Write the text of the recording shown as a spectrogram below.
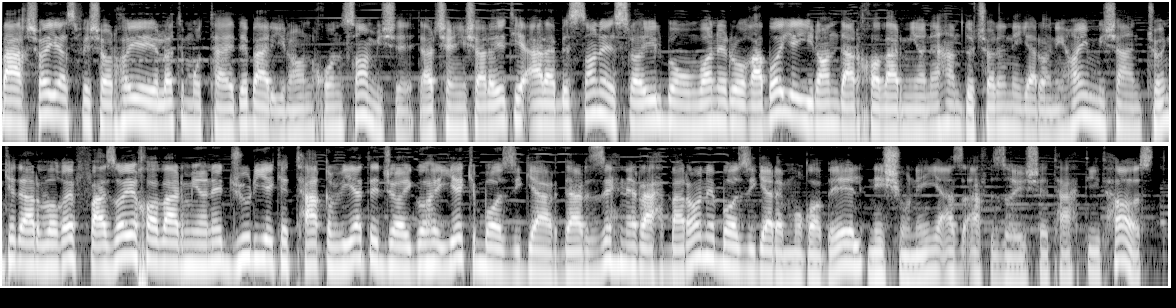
بخشهایی از فشارهای ایالات متحده بر ایران خنثی میشه. در چنین شرایطی عربستان و اسرائیل به عنوان رقبای ایران در خاورمیانه هم دچار نگرانی هایی میشن چون که در واقع فضای خاورمیانه جوریه که تقویت جایگاه یک بازیگر در ذهن رهبران بازیگر مقابل نشونه ای از افزایش تهدید هاست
